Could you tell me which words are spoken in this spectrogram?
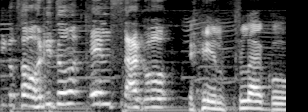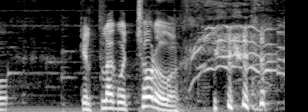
bombero favorito, el flaco. el flaco. Que el flaco es choro.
